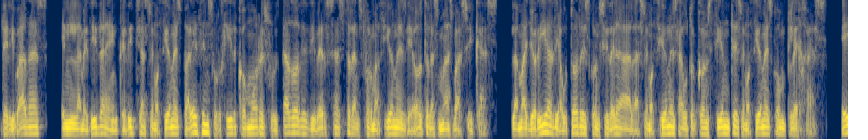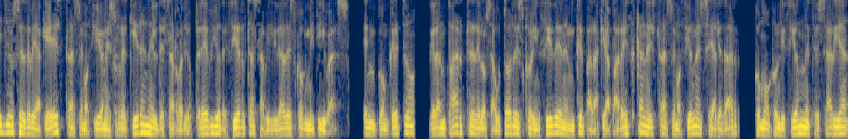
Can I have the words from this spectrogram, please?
derivadas, en la medida en que dichas emociones parecen surgir como resultado de diversas transformaciones de otras más básicas. La mayoría de autores considera a las emociones autoconscientes emociones complejas. Ello se debe a que estas emociones requieren el desarrollo previo de ciertas habilidades cognitivas. En concreto, gran parte de los autores coinciden en que para que aparezcan estas emociones se ha de dar, como condición necesaria,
